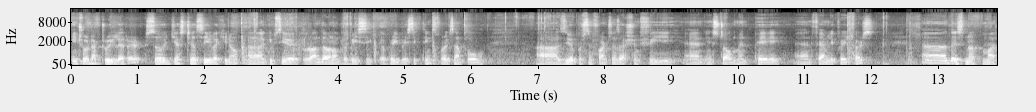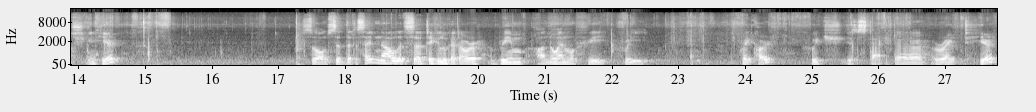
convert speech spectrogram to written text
introductory letter. So it just tells you like you know uh, gives you a rundown of the basic uh, very basic things. For example uh, zero percent foreign transaction fee and installment pay and family credit cards. Uh, there's not much in here. So I'll set that aside. Now let's uh, take a look at our Brim uh, no annual fee free credit card which is stacked uh, right here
